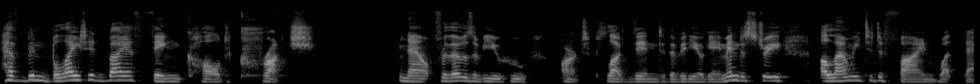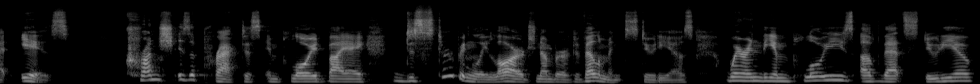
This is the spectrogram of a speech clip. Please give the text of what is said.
have been blighted by a thing called crunch. Now, for those of you who aren't plugged into the video game industry, allow me to define what that is. Crunch is a practice employed by a disturbingly large number of development studios, wherein the employees of that studio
